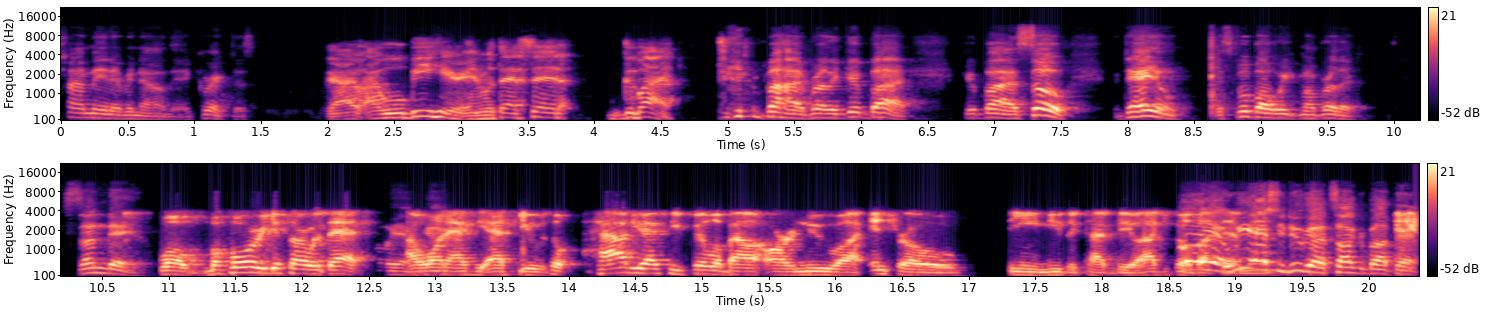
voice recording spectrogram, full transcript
chime in every now and then. Correct us. I, I will be here. And with that said, goodbye. Goodbye, brother. Goodbye. Goodbye. So, Daniel, it's football week, my brother. Sunday. Well, before we get started with that, Oh, yeah, I want to actually ask you. So, how do you actually feel about our new uh, intro theme music type deal? How do you feel Oh about yeah, that? we man? actually do gotta talk about that.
